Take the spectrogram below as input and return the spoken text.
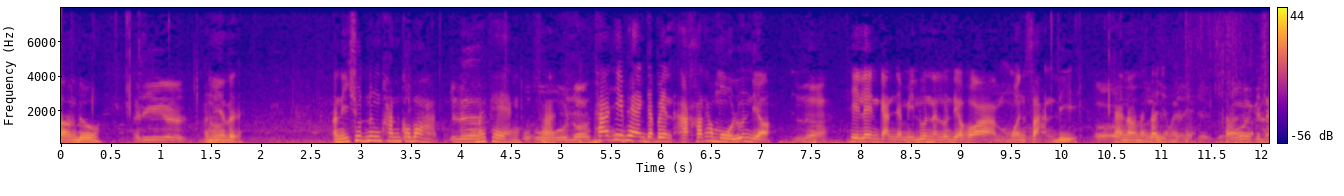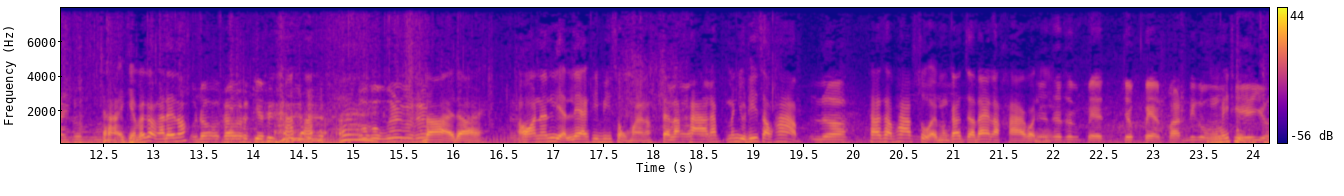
ลองดู อันนี้ก็ อันนี้เลย อันนี้ชุดหนึ่งพันกว่าบาทเรือไม่แพงโอ้โหใช่เนาะถ้าที่แพงจะเป็นอาคาธโมรุ่นเดียว เรือที่เล่นกันจะมีรุ่นนั้นรุ่นเดียวเพราะว่ามวลสารดีแค่นอกนั้นก็ยังไม่แพงใช่ใช่ใช่ใช่โอ้ยไม่เป็นไรครับใช่เก็บไว้ก่อนก็ได้เนาะโอ้เนาะครับเก็บไว้ก่อนโอ้ขอบคุณครับ ได้ได้ เอาอันนั้นเหรียญแรกที่พี่ส่งมาเนาะแต่ราคาถ้ามันอยู่ที่สภาพ เรือถ้าสภาพสวยมันก็จะได้ราคากว่านี้ ถ้าต้องแปดจะแปดพันนี่ก็มันไม่ถึงโอเคอยู่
